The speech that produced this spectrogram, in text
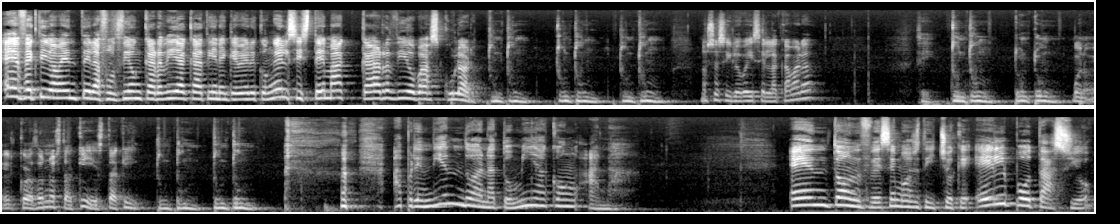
Efectivamente, la función cardíaca tiene que ver con el sistema cardiovascular. Tum, tum, tum, tum, tum, tum. No sé si lo veis en la cámara. Sí, tum, tum, tum, tum. Bueno, el corazón no está aquí, está aquí. Tum, tum, tum, tum. Aprendiendo anatomía con Ana. Entonces, hemos dicho que el potasio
